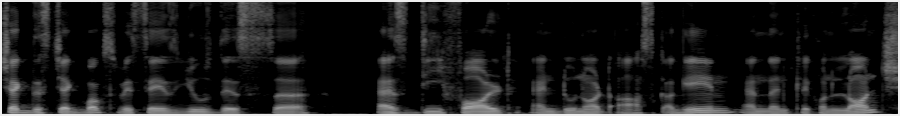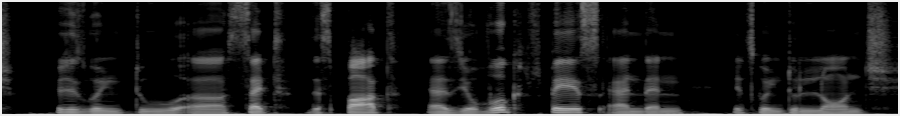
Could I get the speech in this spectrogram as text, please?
check this checkbox which says use this uh, as default and do not ask again and then click on launch. which is going to uh, set this path as your workspace and then it's going to launch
